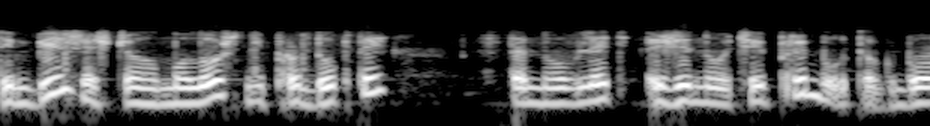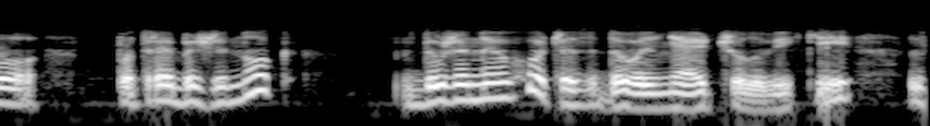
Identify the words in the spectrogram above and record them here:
Тим більше, що молочні продукти становлять жіночий прибуток, бо потреби жінок дуже неохоче задовольняють чоловіки з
